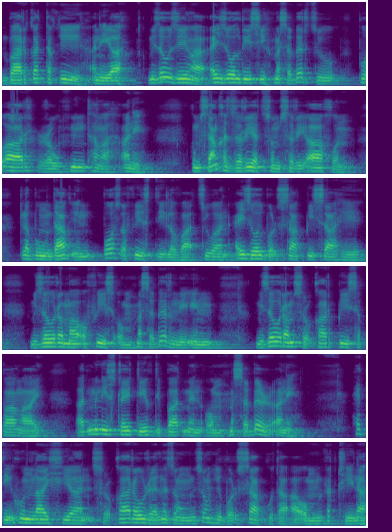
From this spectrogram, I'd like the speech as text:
barka taki ania zinga aizol dc masaber chu puar ro ming thanga ani kumsang khazariat somsari a hon tlabung dak in post office ti lova chuan aizol borsa pisa hi mizorama office om masaber ni in mizoram sarkar pi sapa ngai administrative department om masaber ani heti hun lai hian sarkaro rel na zong zong hi borsa kuta a om vek thina.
